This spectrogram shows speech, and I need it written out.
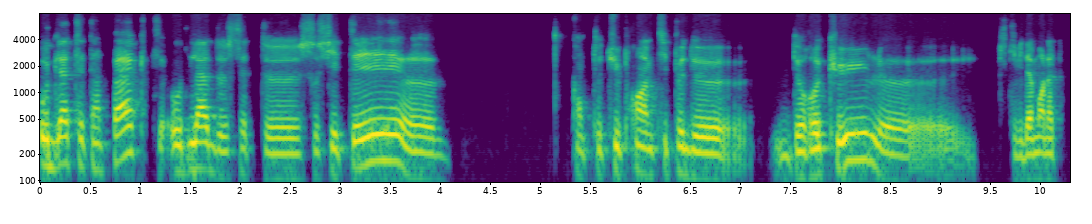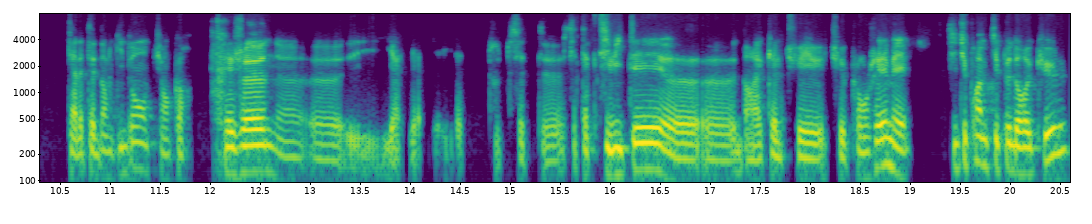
Au-delà de cet impact, au-delà de cette euh, société, euh, quand tu prends un petit peu de, recul, euh, parce qu'évidemment, tu as la tête dans le guidon, tu es encore très jeune, euh, il y, a, toute cette, activité dans laquelle tu es, tu es plongé, mais si tu prends un petit peu de recul,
